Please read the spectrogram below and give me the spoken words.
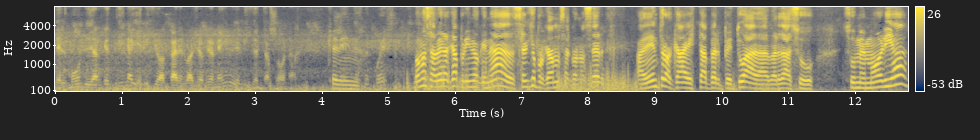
del mundo y de Argentina y eligió acá en el Valle de Río Negro y eligió esta zona. Qué lindo. vamos a ver acá primero que nada, Sergio, porque vamos a conocer adentro, acá está perpetuada, ¿verdad? Su, su memoria,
